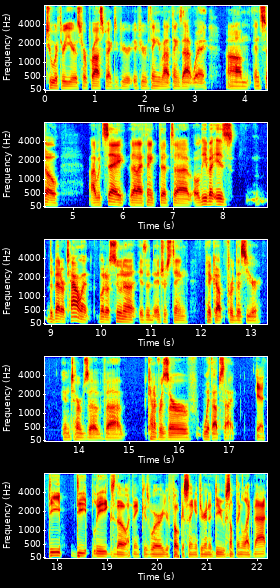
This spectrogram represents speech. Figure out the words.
two or three years for a prospect if you're if you're thinking about things that way. Um, and so, I would say that I think that uh, Oliva is the better talent, but Osuna is an interesting pickup for this year in terms of uh, kind of reserve with upside. Yeah, deep, deep leagues, though, I think is where you're focusing if you're going to do something like that.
